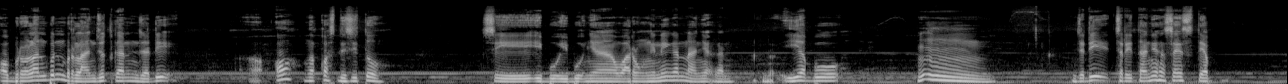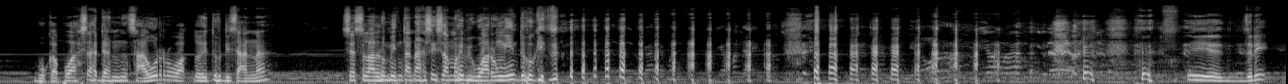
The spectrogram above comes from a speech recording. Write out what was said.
obrolan pun berlanjut kan. Jadi oh ngekos di situ. Si ibu-ibunya warung ini kan nanya kan, iya bu. Hmm. Jadi ceritanya saya setiap buka puasa dan sahur waktu itu di sana, saya selalu minta nasi sama ibu warung itu gitu. iya, jadi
